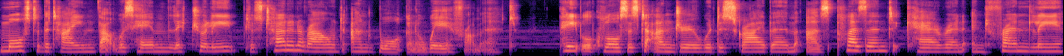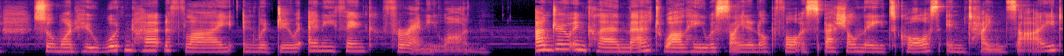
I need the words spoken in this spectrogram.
Most of the time, that was him literally just turning around and walking away from it. People closest to Andrew would describe him as pleasant, caring, and friendly, someone who wouldn't hurt a fly and would do anything for anyone. Andrew and Claire met while he was signing up for a special needs course in Tyneside.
